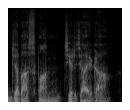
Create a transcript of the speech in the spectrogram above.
جب آسمان چر جائے گا۔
